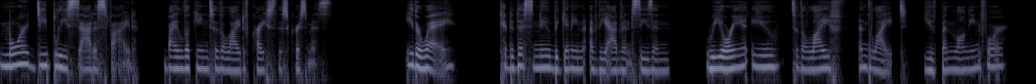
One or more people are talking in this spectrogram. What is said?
more deeply satisfied by looking to the light of Christ this Christmas? Either way, could this new beginning of the Advent season reorient you to the life and light you've been longing for?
